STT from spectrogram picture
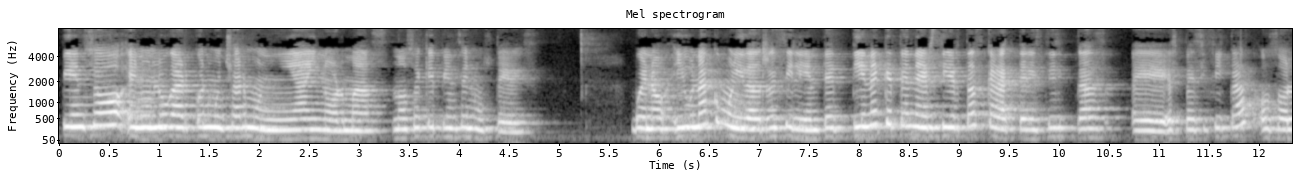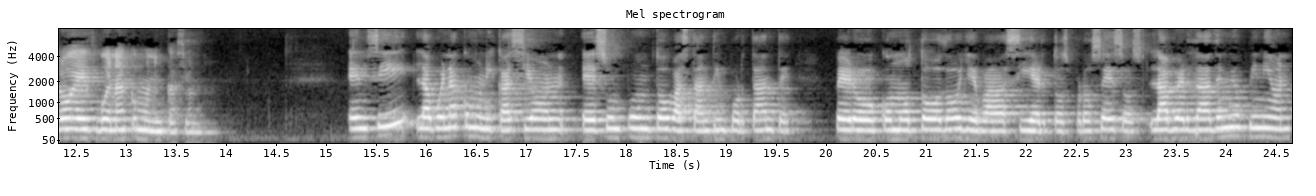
pienso en un lugar con mucha armonía y normas. No sé qué piensen ustedes. Bueno, y una comunidad resiliente tiene que tener ciertas características eh, específicas o solo es buena comunicación. En sí, la buena comunicación es un punto bastante importante, pero como todo lleva ciertos procesos. La verdad, en mi opinión,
